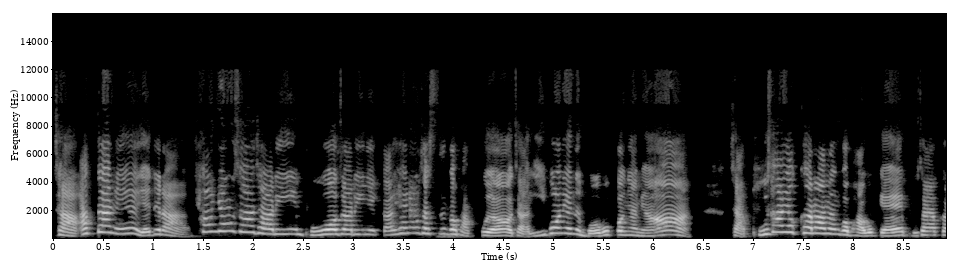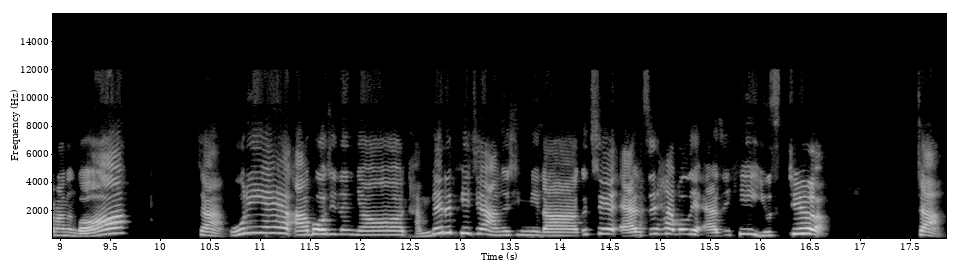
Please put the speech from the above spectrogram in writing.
자, 아까는 얘들아 현용사 자리인 보어 자리니까 현용사 쓴 거 봤고요. 자, 이번에는 뭐 볼 거냐면 자, 부사 역할하는 거 봐볼게. 부사 역할하는 거. 자, 우리의 아버지는요, 담배를 피지 않으십니다. 그치? As heavily as he used to. 자,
